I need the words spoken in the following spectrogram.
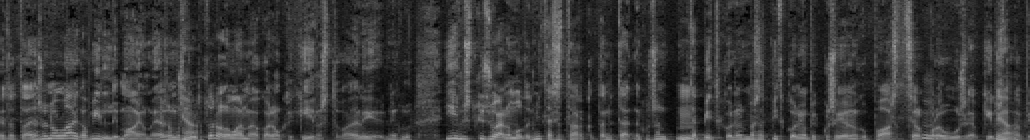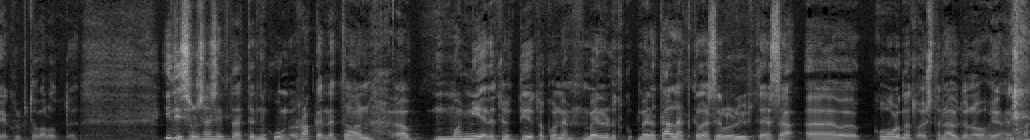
Ja, tota, ja se on ollut aika villi maailma ja se on Joo. todella maailma, joka on ollut kiinnostava. Eli niin kuin, ihmiset kysyvät aina multa, että mitä se tarkoittaa, mitä, niin kuin se on, mm. mitä bitcoin, mä sanon, että bitcoin on pikkusen jo niin paasta, siellä on mm. paljon uusia kiinnostavampia kryptovaluuttoja. Idis on se sitä, että niin kuin rakennetaan äh, mieletön tietokone. Meillä, nyt, meillä tällä hetkellä siellä on yhteensä äh, 13 näytönohjainta,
